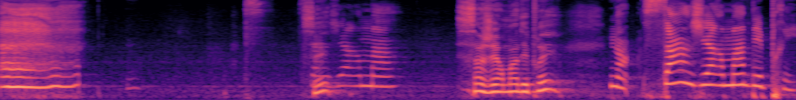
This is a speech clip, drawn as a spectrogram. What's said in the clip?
Euh, C'est? Germain. Saint-Germain-des-Prés? Non, Saint-Germain-des-Prés.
